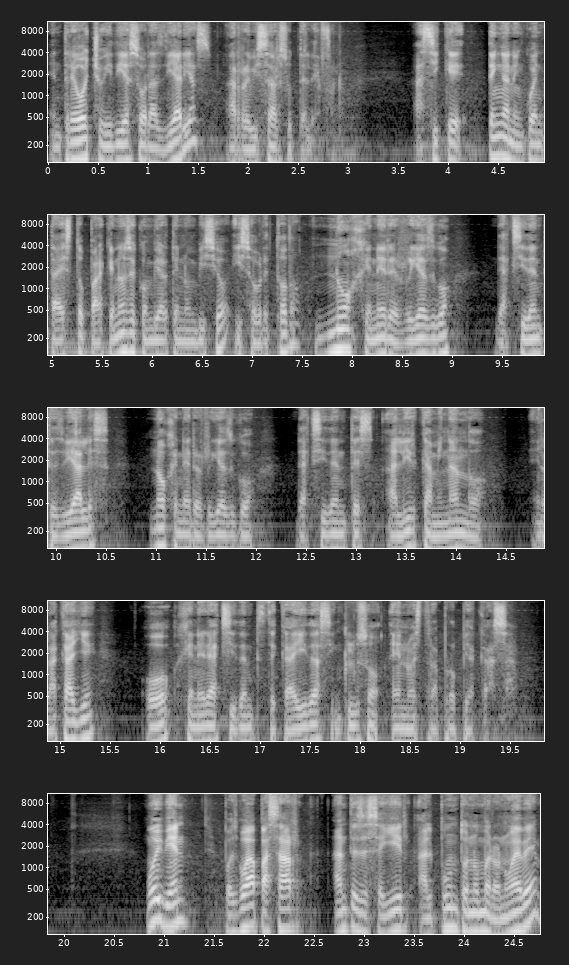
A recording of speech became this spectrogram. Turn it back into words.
entre 8 y 10 horas diarias a revisar su teléfono. Así que tengan en cuenta esto para que no se convierta en un vicio y sobre todo no genere riesgo de accidentes viales, no genere riesgo de accidentes al ir caminando en la calle o genere accidentes de caídas incluso en nuestra propia casa. Muy bien, pues voy a pasar antes de seguir al punto número 9,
